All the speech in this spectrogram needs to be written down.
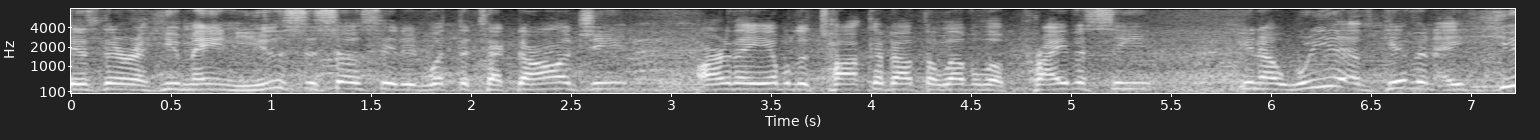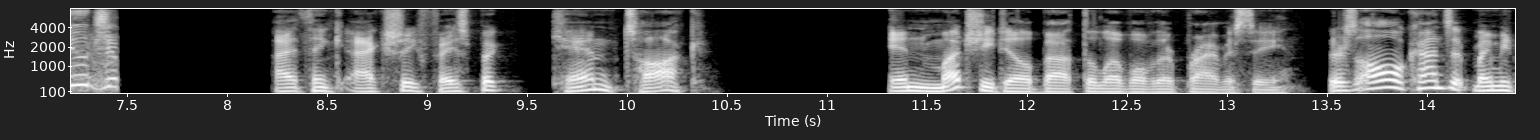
Is there a humane use associated with the technology? Are they able to talk about the level of privacy? You know, we have given a huge I think actually Facebook can talk in much detail about the level of their privacy. There's all kinds of, I mean,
